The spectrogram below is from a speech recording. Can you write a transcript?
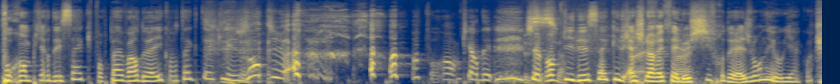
pour remplir des sacs, pour pas avoir de eye contact avec les gens, tu vois. pour remplir des. J'ai rempli des sacs et ah, je leur ai fait Ouais. le chiffre de la journée aux gars, quoi.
